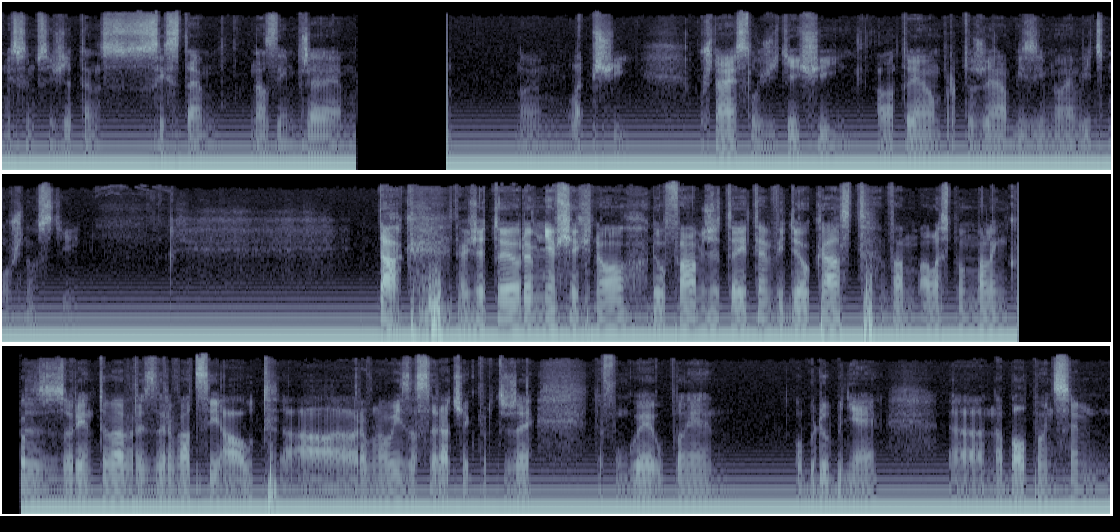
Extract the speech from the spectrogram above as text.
myslím si, že ten systém na Zimbře je mnohem lepší. Možná je složitější, ale to je jenom proto, že nabízí mnohem víc možností. Tak, takže to je ode mě všechno. Doufám, že tady ten videokast vám alespoň malinko zorientovat v rezervaci aut a rovnou i zasedaček, protože to funguje úplně obdobně. Eh, na Ballpoint jsem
